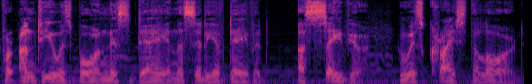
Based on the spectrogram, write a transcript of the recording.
For unto you is born this day in the city of David a Savior, who is Christ the Lord.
